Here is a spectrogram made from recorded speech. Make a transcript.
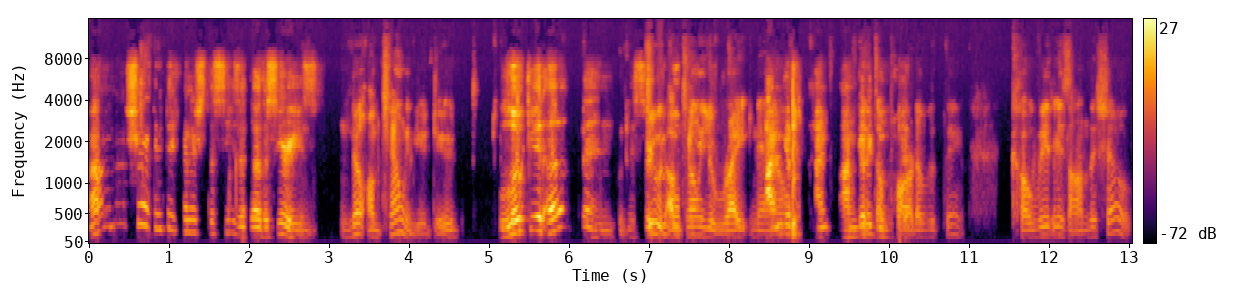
I'm not sure. I think they finished the season, uh, the series. No, I'm telling you, dude. Look it up, then, Mr. Dude, Google. I'm telling you right now. I'm gonna, I'm, I'm gonna it's a Google it. part of the thing. COVID is on the show.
